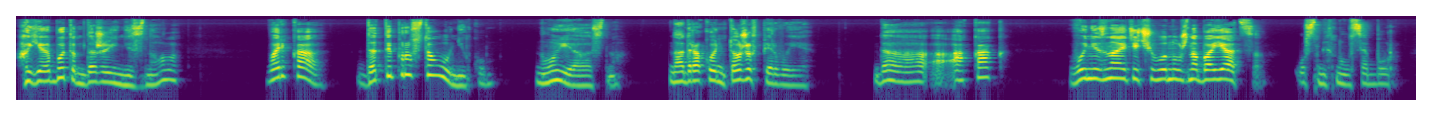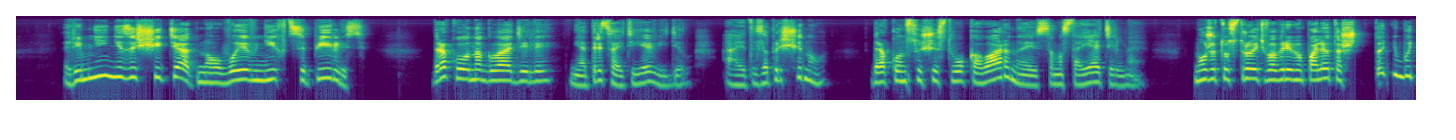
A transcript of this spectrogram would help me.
А я об этом даже и не знала. Варька, да ты просто уникум. Ну, ясно. На драконе тоже впервые. Да, а, а как? Вы не знаете, чего нужно бояться, усмехнулся Бур. Ремни не защитят, но вы в них вцепились. Дракона гладили. Не отрицайте, я видел. А это запрещено. Дракон – существо коварное и самостоятельное. Может устроить во время полета что-нибудь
